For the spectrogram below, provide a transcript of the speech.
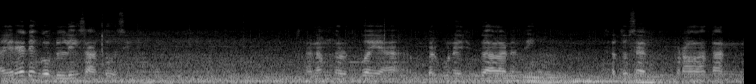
Akhirnya ada yang gue beli satu sih. Karena menurut gue ya berguna juga lah nanti. Satu set peralatan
